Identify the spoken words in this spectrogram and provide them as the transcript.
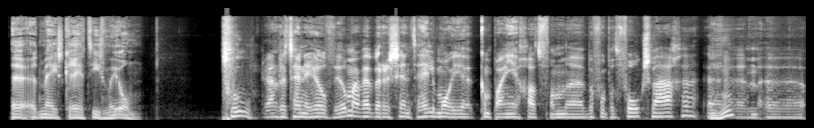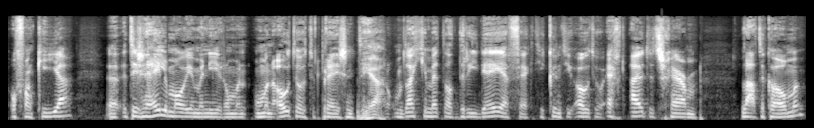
eh, het meest creatief mee om? Poeh, nou, dat zijn er heel veel. Maar we hebben recent een hele mooie campagne gehad van eh, bijvoorbeeld Volkswagen eh, Mhm. ehm, eh, of van Kia. Eh, het is een hele mooie manier om een, om een auto te presenteren. Ja. Omdat je met dat 3D-effect, je kunt die auto echt uit het scherm laten komen.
